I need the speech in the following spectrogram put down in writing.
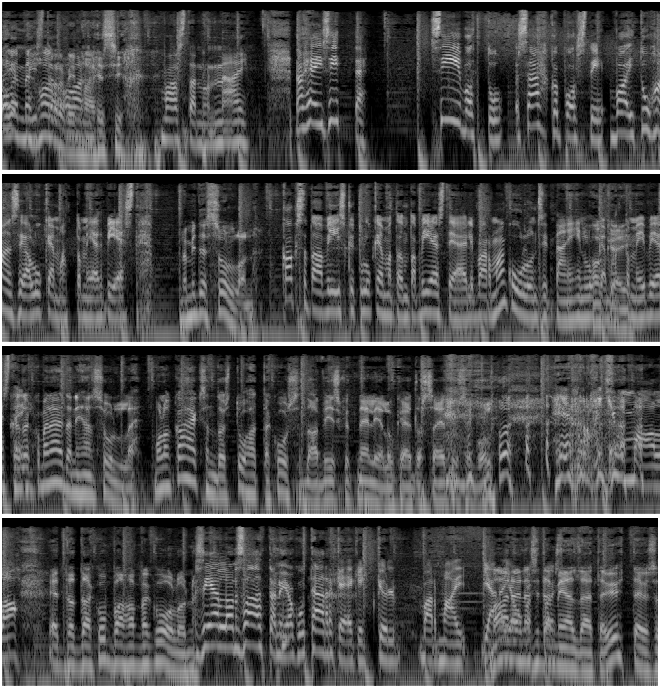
Olemme harvinaisia. on vastannut näin. No hei sitten, siivottu sähköposti vai tuhansia lukemattomia viestejä? No mites sulla on? 250 lukematonta viestiä, eli varmaan kuulun sitten näihin lukemattomiin viesteihin. Kato, kun mä näytän ihan sulle. Mulla on 18 654 lukee tuossa etusivulla. Herra Jumala. että tota, kumpaanhan mä kuulun. Siellä on saattanut joku tärkeäkin kyllä varmaan Mä jäädä oon aina sitä pois. mieltä, että yhteys,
